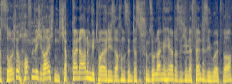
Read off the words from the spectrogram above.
Das sollte hoffentlich reichen. Ich habe keine Ahnung, wie teuer die Sachen sind. Das ist schon so lange her, dass ich in der Fantasy World war.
